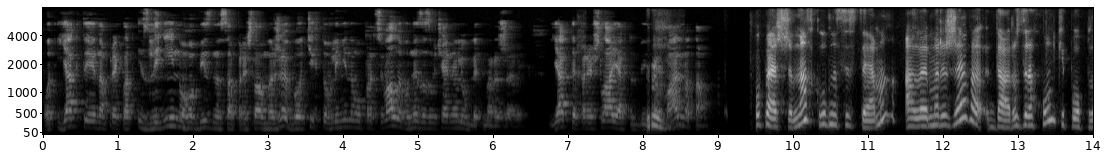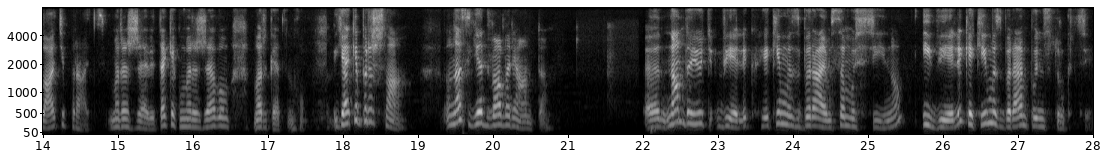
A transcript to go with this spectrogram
От як ти, наприклад, із лінійного бізнесу перейшла в мережевий, бо ті, хто в лінійному працювали, вони зазвичай не люблять мережевий. Як ти перейшла, як тобі нормально там? По-перше, в нас клубна система, але мережева да, розрахунки по оплаті праці мережеві, так як в мережевому маркетингу. Як я перейшла? У нас є два варіанти. Е, Нам дають велик, який ми збираємо самостійно, і велик, який ми збираємо по інструкції.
